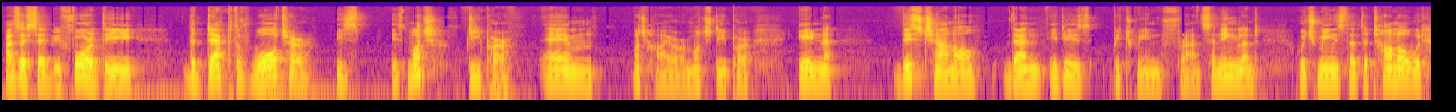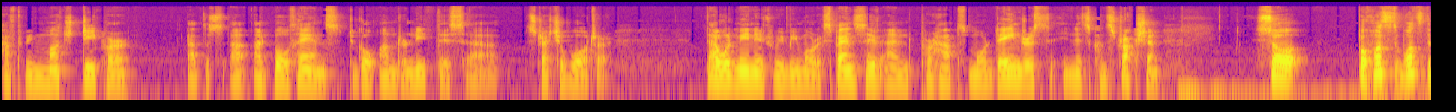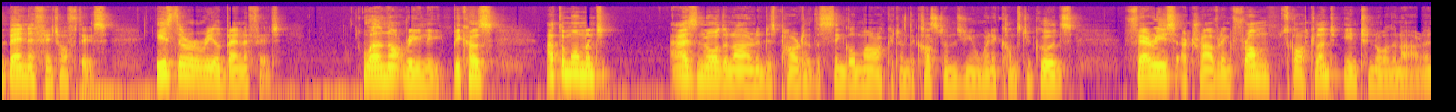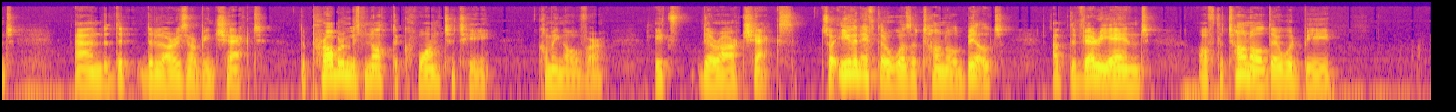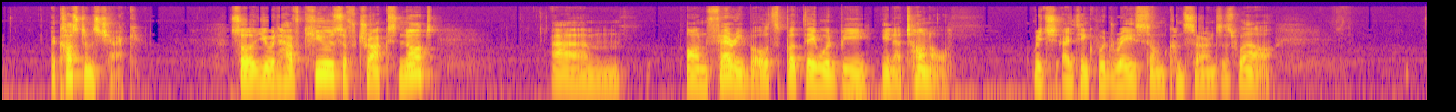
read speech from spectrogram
as I said before, the the depth of water is is much deeper, um, much higher or much deeper in this channel than it is between France and England, which means that the tunnel would have to be much deeper at the uh, at both ends to go underneath this uh, stretch of water. That would mean it would be more expensive and perhaps more dangerous in its construction. So, but what's what's the benefit of this? Is there a real benefit? Well, not really, because at the moment, as Northern Ireland is part of the single market and the customs union when it comes to goods, ferries are travelling from Scotland into Northern Ireland and the, the lorries are being checked. The problem is not the quantity coming over, it's there are checks. So even if there was a tunnel built, at the very end of the tunnel, there would be a customs check. So you would have queues of trucks, not um, on ferry boats, but they would be in a tunnel, which I think would raise some concerns as well.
